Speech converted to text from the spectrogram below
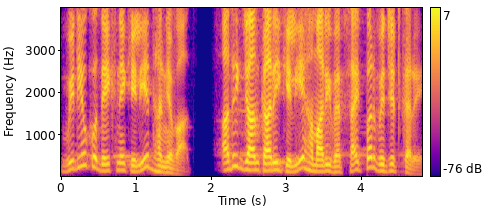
वीडियो को देखने के लिए धन्यवाद। अधिक जानकारी के लिए हमारी वेबसाइट पर विज़िट करें।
